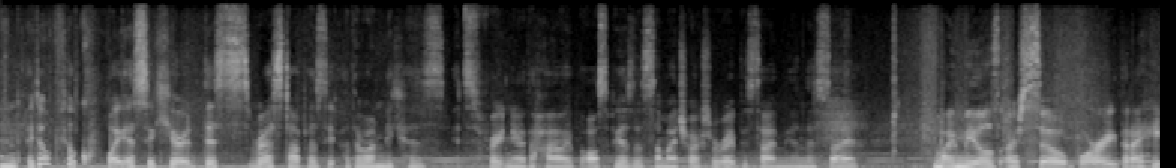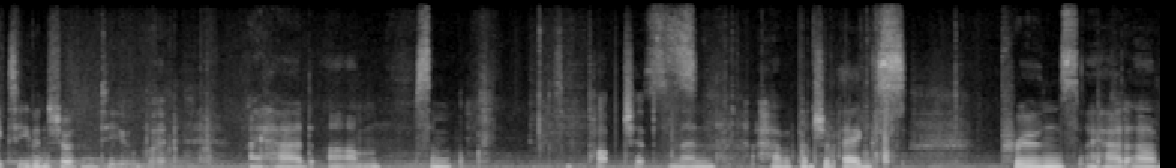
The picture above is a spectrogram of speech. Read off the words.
And I don't feel quite as secure at this rest stop as the other one because it's right near the highway, but also because the semi trucks are right beside me on this side. My meals are so boring that I hate to even show them to you, but I had um, some, some pop chips and then I have a bunch of eggs, prunes. I had a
